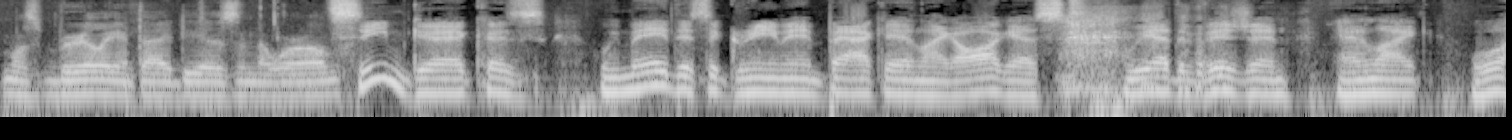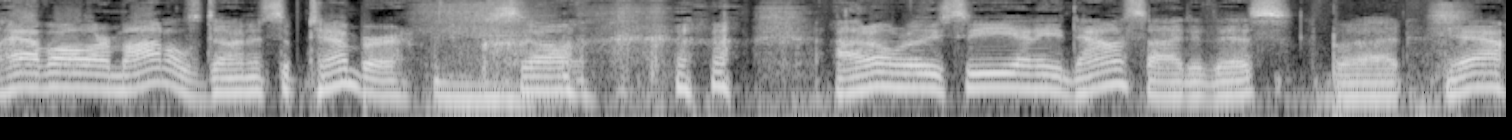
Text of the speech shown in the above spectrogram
most brilliant ideas in the world. seemed good because we made this agreement back in like August. We had the vision, and like we'll have all our models done in September. So I don't really see any downside to this. But yeah,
